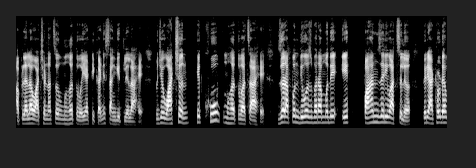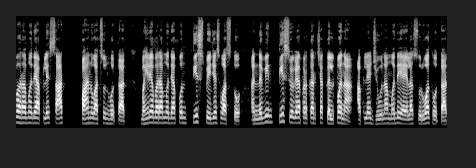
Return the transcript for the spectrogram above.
आपल्याला वाचनाचं महत्त्व या ठिकाणी सांगितलेलं आहे. म्हणजे वाचन हे खूप महत्वाचं आहे. जर आपण दिवसभरामध्ये एक पान जरी वाचलं तरी आठवड्याभरामध्ये आपले सात पान वाचून होतात. महिन्याभरामध्ये आपण तीस पेजेस वाचतो आणि नवीन तीस वेगळ्या प्रकारच्या कल्पना आपल्या जीवनामध्ये यायला सुरुवात होतात.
